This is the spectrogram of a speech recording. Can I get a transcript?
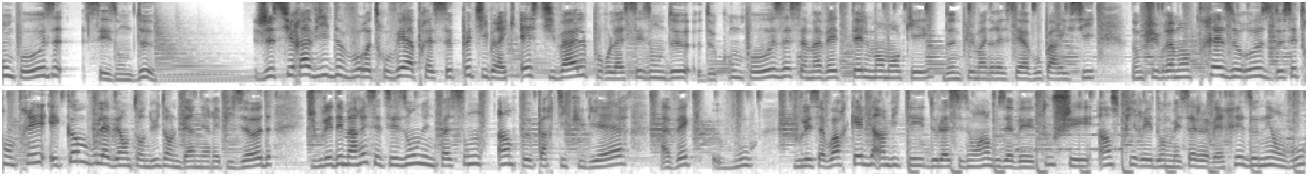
Compose, saison 2. Je suis ravie de vous retrouver après ce petit break estival pour la saison 2 de Compose. Ça m'avait tellement manqué de ne plus m'adresser à vous par ici. Donc je suis vraiment très heureuse de cette rentrée et comme vous l'avez entendu dans le dernier épisode, je voulais démarrer cette saison d'une façon un peu particulière avec vous. Je voulais savoir quel invité de la saison 1 vous avez touché, inspiré, dont le message avait résonné en vous.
